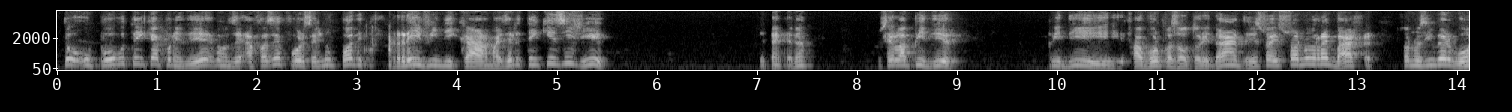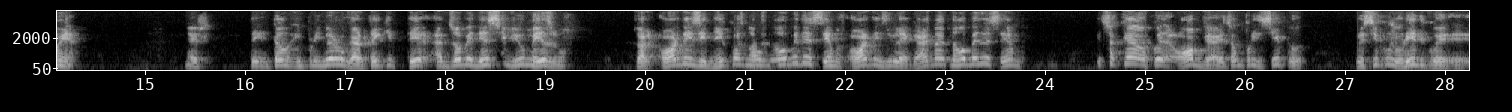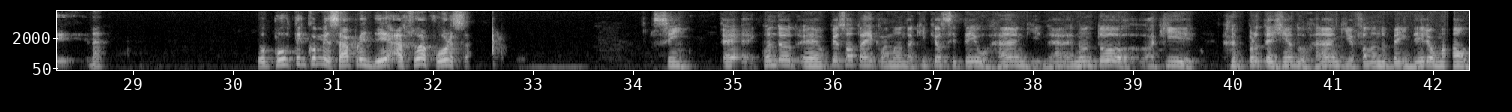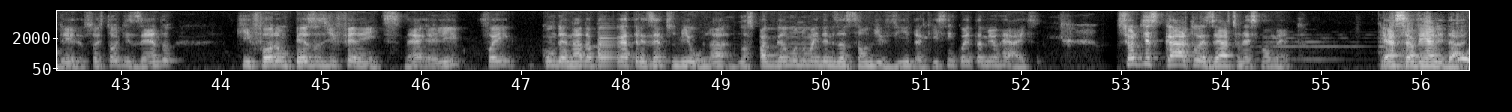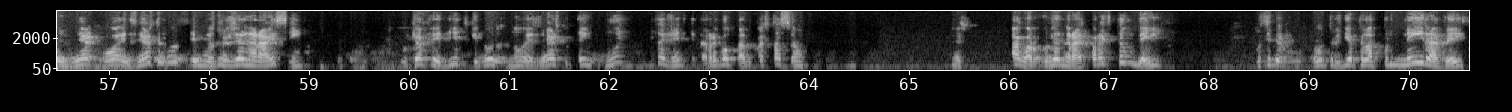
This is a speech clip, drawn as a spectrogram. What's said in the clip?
Então, o povo tem que aprender, vamos dizer, a fazer força. Ele não pode reivindicar, mas ele tem que exigir. Você está entendendo? Sei lá, pedir, pedir favor para as autoridades, isso aí só nos rebaixa, só nos envergonha. É então, em primeiro lugar, tem que ter a desobediência civil mesmo. Olha, ordens iníquas nós não obedecemos, ordens ilegais nós não obedecemos. Isso aqui é uma coisa óbvia, isso é um princípio, princípio jurídico, né? O povo tem que começar a aprender a sua força. Sim. É, quando eu, é, o pessoal está reclamando aqui que eu citei o Hang, né? Eu não estou aqui protegendo o Hang, falando bem dele ou mal dele. Eu só estou dizendo que foram pesos diferentes, né? Ele foi condenado a pagar 300 mil. Nós pagamos numa indenização de vida aqui 50 mil reais. O senhor descarta o exército nesse momento? Essa é a realidade. O exército não sei, mas os generais sim. Porque eu acredito que no, no exército tem muita gente que está revoltada com a situação. Agora, os generais parece que bem. Você vê, outro dia, pela primeira vez,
